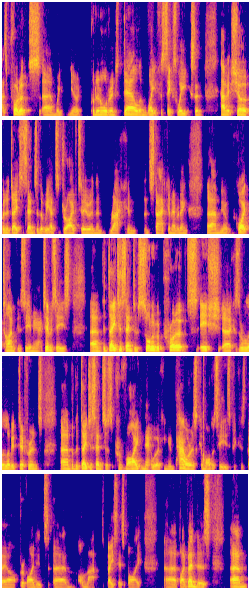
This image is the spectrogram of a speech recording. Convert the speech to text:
as products. Um, we you know put an order into Dell and wait for six weeks and have it show up in a data center that we had to drive to and then rack and, and stack and everything. Um, you know, quite time consuming activities. Um, the data center is sort of a product ish because uh, they're all a little bit different, uh, but the data centers provide networking and power as commodities because they are provided on that basis by uh, by vendors. Um,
